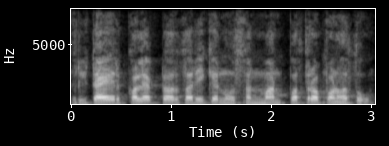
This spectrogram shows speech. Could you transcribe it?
રિટાયર કલેક્ટર તરીકેનું સન્માનપત્ર પણ હતું.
